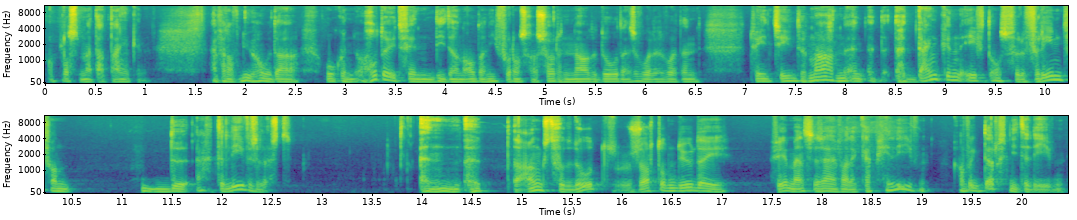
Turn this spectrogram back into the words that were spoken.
oplossen met dat denken. En vanaf nu gaan we daar ook een god uitvinden, die dan al dan niet voor ons gaat zorgen na de dood enzovoort. enzovoort. En 72 maanden. En het denken heeft ons vervreemd van de echte levenslust. En het, de angst voor de dood zorgt op een duur dat je veel mensen zeggen van ik heb geen leven. Of ik durf niet te leven.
